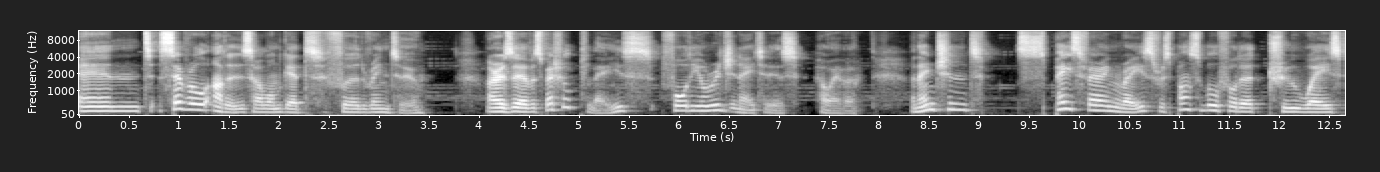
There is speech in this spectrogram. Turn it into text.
and several others I won't get further into. I reserve a special place for the originators, however, an ancient spacefaring race responsible for the throughways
